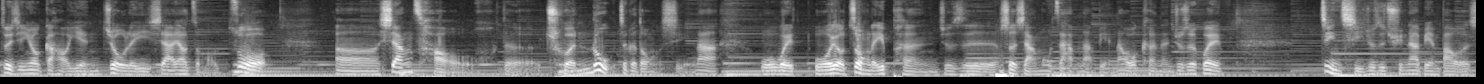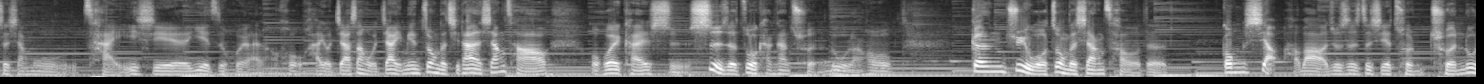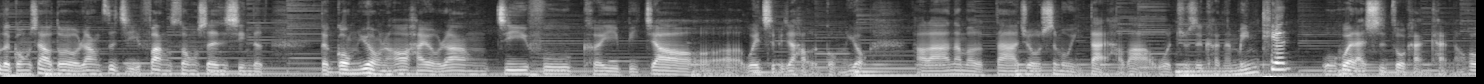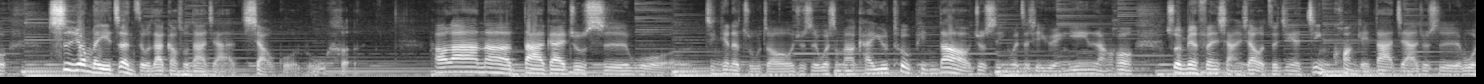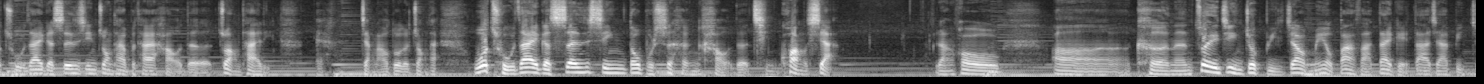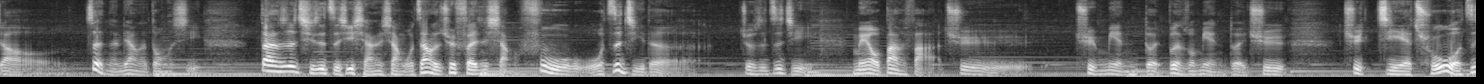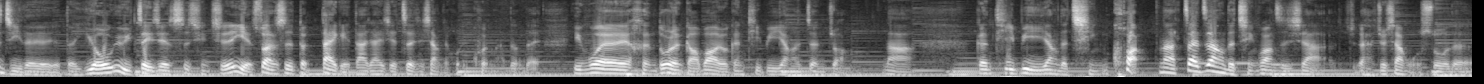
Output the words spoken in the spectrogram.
最近又刚好研究了一下要怎么做。呃，香草的纯露这个东西，那我我我有种了一盆就是麝香木在他们那边，那我可能就是会近期就是去那边把我的麝香木采一些叶子回来，然后还有加上我家里面种的其他的香草，我会开始试着做看看纯露，然后根据我种的香草的功效，好不好？就是这些纯纯露的功效都有让自己放松身心的。的功用，然后还有让肌肤可以比较呃维持比较好的功用。好啦，那么大家就拭目以待，好不好？我就是可能明天我会来试做看看，然后试用了一阵子，我再告诉大家效果如何。好啦，那大概就是我今天的主轴，就是为什么要开 YouTube 频道，就是因为这些原因。然后顺便分享一下我最近的近况给大家，就是我处在一个身心状态不太好的状态里。哎，讲了好多的状态，我处在一个身心都不是很好的情况下，然后呃，可能最近就比较没有办法带给大家比较正能量的东西。但是其实仔细想一想，我这样子去分享，负我自己的，就是自己没有办法去去面对，不能说面对去。去解除我自己的的忧郁这件事情，其实也算是带带给大家一些正向的回馈嘛，对不对？因为很多人搞不好有跟 TB 一样的症状，那跟 TB 一样的情况，那在这样的情况之下，就，像我说的，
